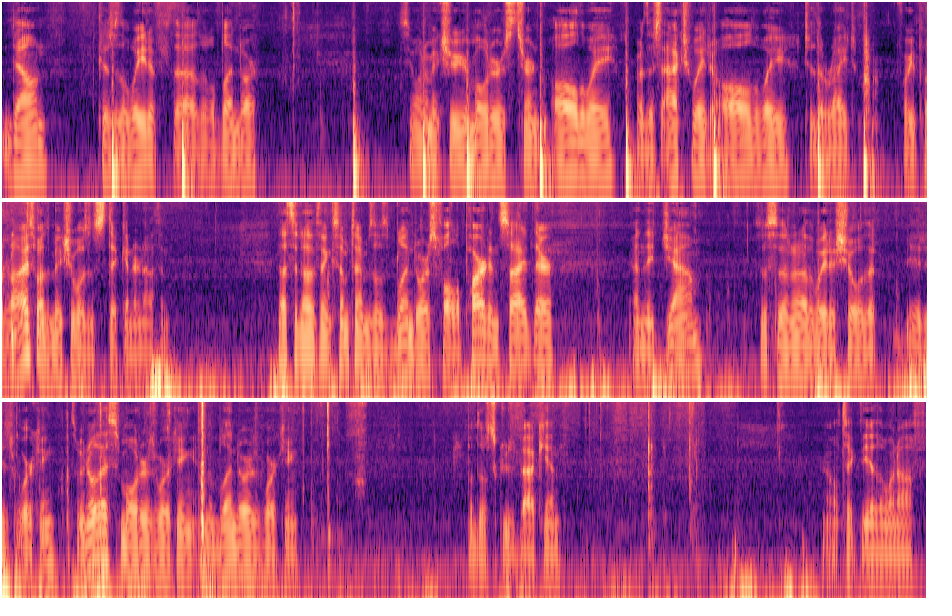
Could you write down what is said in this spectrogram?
down because of the weight of the little blend door. So you want to make sure your motor is turned all the way, or this actuator all the way to the right before you put it on. I just wanted to make sure it wasn't sticking or nothing. That's another thing. Sometimes those blend doors fall apart inside there and they jam. So this is another way to show that it is working. So we know this motor is working and the blend door is working. Put those screws back in. And I'll take the other one off.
